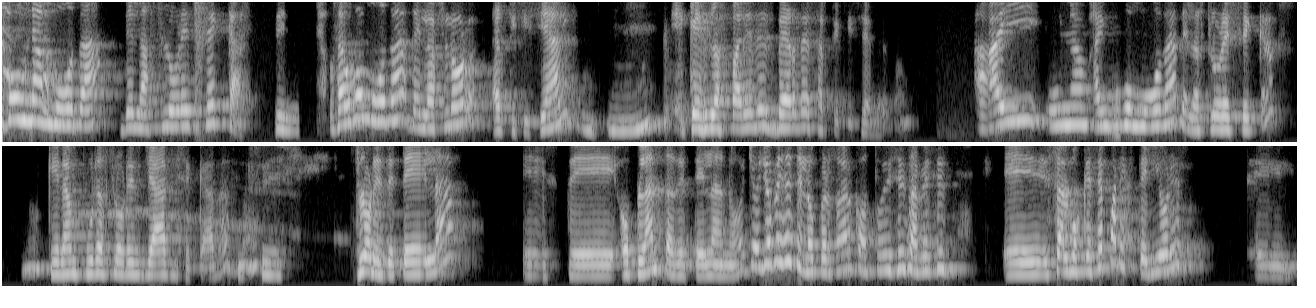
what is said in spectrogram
hubo una moda de las flores secas. O sea, hubo moda de la flor artificial, que es las paredes verdes artificiales. Hay una, hay, hubo moda de las flores secas, que eran puras flores ya disecadas, ¿no? Sí. Flores de tela, este, o planta de tela, ¿no? Yo, yo a veces en lo personal, como tú dices, a veces eh, salvo que sea para exteriores, eh,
